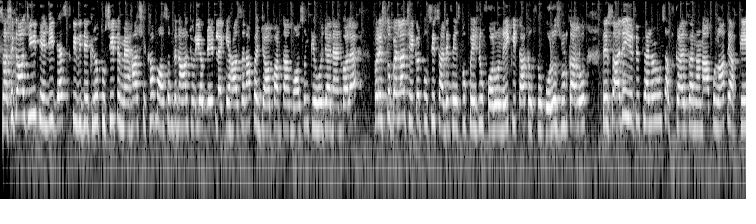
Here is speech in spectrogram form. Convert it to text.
ਸਤਿ ਸ਼੍ਰੀ ਅਕਾਲ ਜੀ ਡੇਲੀ ਡੈਸਕ ਟੀਵੀ ਦੇਖ ਰਹੇ ਹੋ ਤੁਸੀਂ ਤੇ ਮੈਂ ਹਾਂ ਸ਼ਿਖਾ। ਮੌਸਮ ਦੇ ਨਾਲ ਜੁੜੀ ਅਪਡੇਟ ਲੈ ਕੇ ਹਾਜ਼ਰ ਹਾਂ। ਪੰਜਾਬ ਭਰ ਦਾ ਮੌਸਮ ਕਿਹੋ ਜਿਹਾ ਰਹਿਣ ਵਾਲਾ ਹੈ? ਪਰ ਇਸ ਤੋਂ ਪਹਿਲਾਂ ਜੇਕਰ ਤੁਸੀਂ ਸਾਡੇ ਫੇਸਬੁੱਕ ਪੇਜ ਨੂੰ ਫੋਲੋ ਨਹੀਂ ਕੀਤਾ ਤਾਂ ਉਸ ਨੂੰ ਫੋਲੋ ਜ਼ਰੂਰ ਕਰ ਲਓ ਤੇ ਸਾਡੇ YouTube ਚੈਨਲ ਨੂੰ ਸਬਸਕ੍ਰਾਈਬ ਕਰਨਾ ਨਾ ਭੁੱਲਣਾ ਤੇ ਅੱਗੇ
